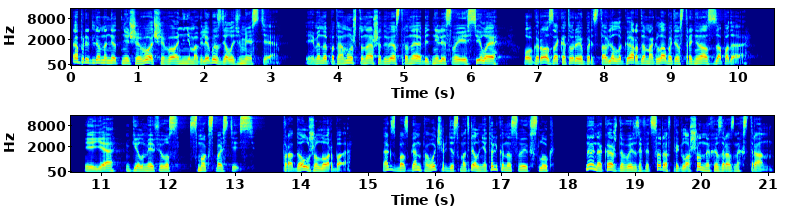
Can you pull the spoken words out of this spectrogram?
определенно нет ничего, чего они не могли бы сделать вместе. Именно потому, что наши две страны объединили свои силы, угроза, которую представляла Гарда, могла быть устранена с запада. И я, Гил Мефиус, смог спастись. Продолжил Орба. Аксбасган по очереди смотрел не только на своих слуг, но и на каждого из офицеров, приглашенных из разных стран.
